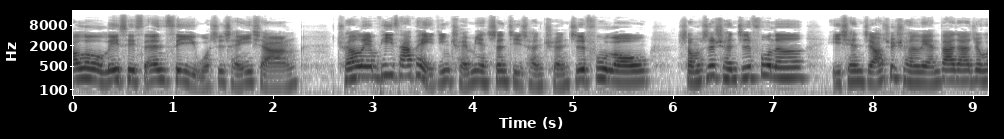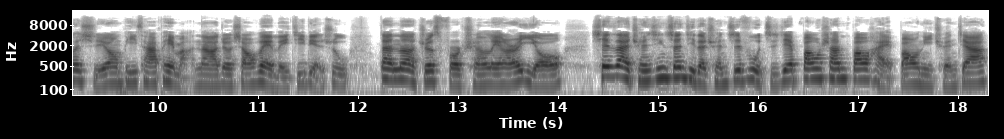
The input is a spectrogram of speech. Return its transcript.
Hello, this is NC，我是陈一翔。全联 P 叉配已经全面升级成全支付喽。什么是全支付呢？以前只要去全联，大家就会使用 P 叉配嘛，那就消费累积点数。但那 just for 全联而已哦。现在全新升级的全支付，直接包山包海包你全家。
